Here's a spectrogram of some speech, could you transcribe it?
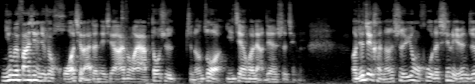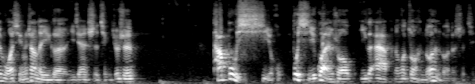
你有没有发现，就是火起来的那些 iPhone app 都是只能做一件或两件事情的？我觉得这可能是用户的心理认知模型上的一个一件事情，就是。他不喜不习惯说一个 app 能够做很多很多的事情，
